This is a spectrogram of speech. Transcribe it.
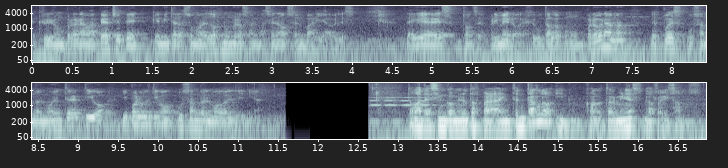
escribir un programa PHP que emita la suma de dos números almacenados en variables. La idea es entonces primero ejecutarlo como un programa, después usando el modo interactivo y por último usando el modo en línea. Tómate 5 minutos para intentarlo y cuando termines lo revisamos.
